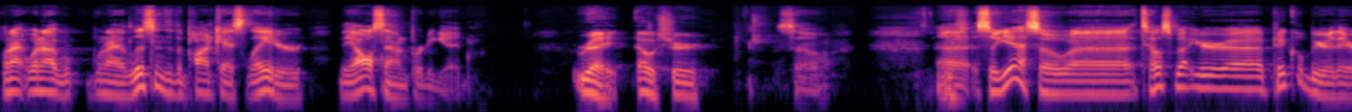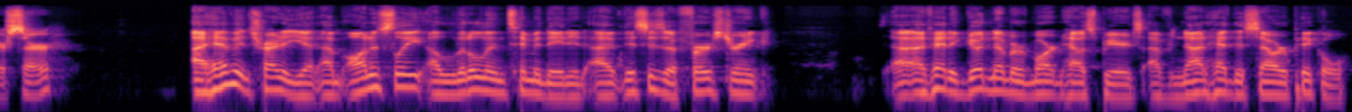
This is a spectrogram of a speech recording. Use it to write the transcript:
when I when I when I listen to the podcast later, they all sound pretty good. Right. Oh, sure. So, uh, so yeah, so uh, tell us about your uh, pickle beer there, sir. I haven't tried it yet. I'm honestly a little intimidated. I, this is a first drink. I've had a good number of Martin House beers. I've not had the sour pickle,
